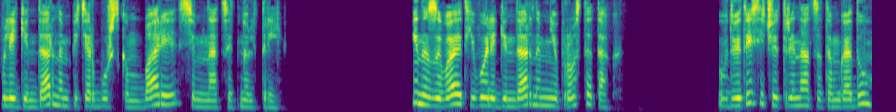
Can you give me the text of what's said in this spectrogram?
в легендарном петербургском баре 1703. И называют его легендарным не просто так. В 2013 году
